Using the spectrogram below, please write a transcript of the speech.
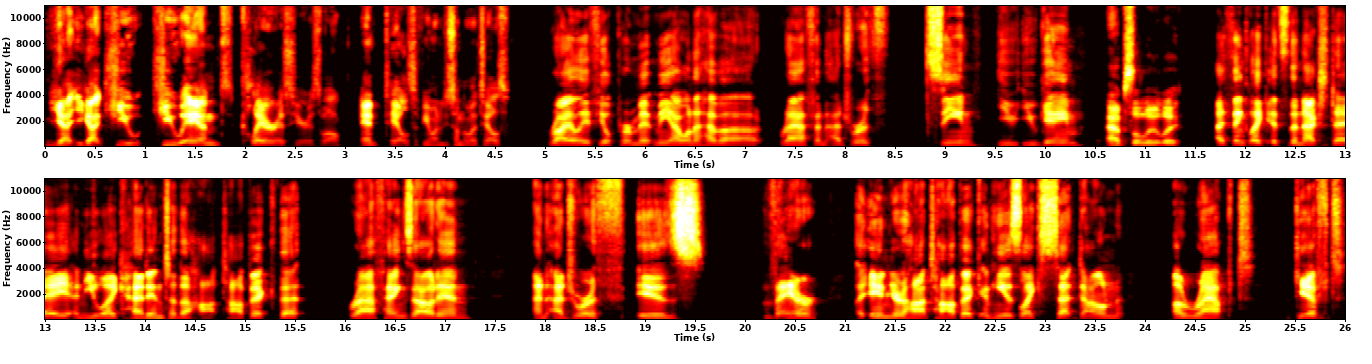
Yeah, you got Q Q and Claire is here as well. And Tails if you want to do something with Tails. Riley, if you'll permit me, I want to have a Raph and Edgeworth scene. You you game? Absolutely. I think like it's the next day and you like head into the hot topic that Raph hangs out in and Edgeworth is there in your hot topic and he is like set down a wrapped gift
